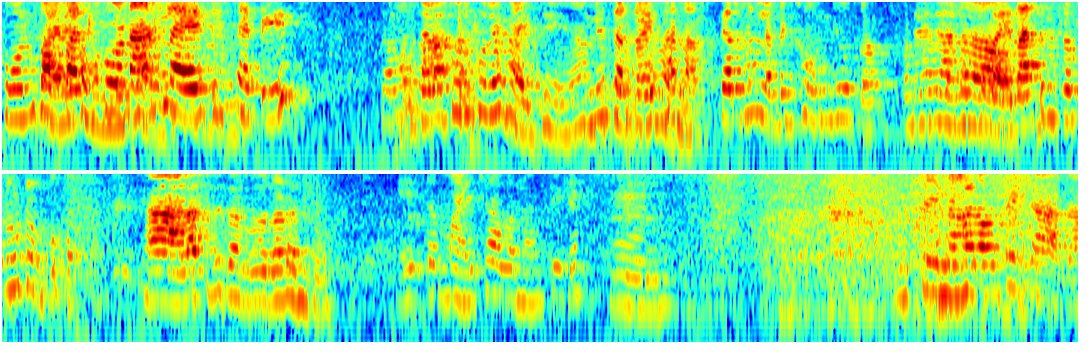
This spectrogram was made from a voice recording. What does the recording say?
कोण पाहिलं तर मम्मी खाईल. आणलाय त्यासाठी त्याला कुरकुरे खायचे. ना. मी सकाळी खाणार. त्याला म्हणलं मी खाऊन घेऊ का? पण आता- बाई, रात्रीचाच उठून बघ. हा रात्रीचा रडन तू. हे तर मायच्या बनवते काय ना. बनवते चहा आता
